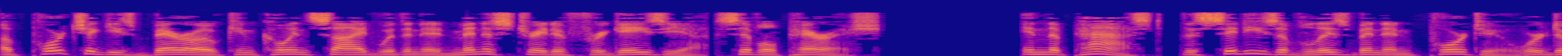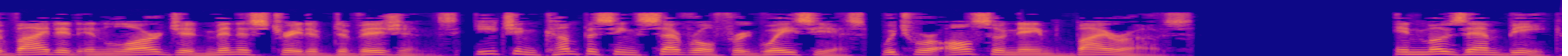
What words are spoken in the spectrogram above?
a Portuguese bairro can coincide with an administrative freguesia civil parish. In the past, the cities of Lisbon and Porto were divided in large administrative divisions, each encompassing several freguesias, which were also named bairros. In Mozambique,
